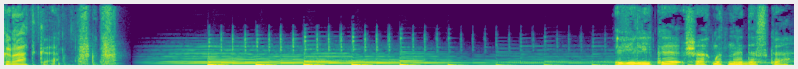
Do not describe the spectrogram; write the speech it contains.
Кратко. Великая шахматная доска.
